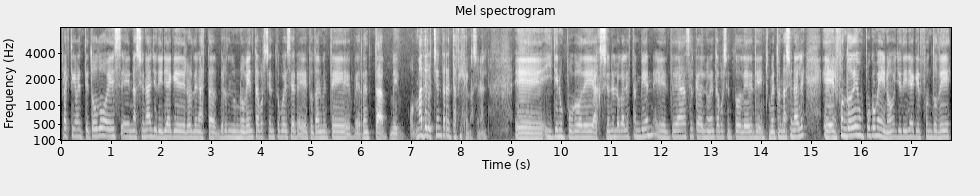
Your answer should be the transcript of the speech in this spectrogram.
prácticamente todo es eh, nacional, yo diría que del orden hasta del un 90% puede ser eh, totalmente eh, renta, más del 80% renta fija nacional. y tiene un poco de acciones locales también, te da cerca del 90% de, de, instrumentos nacionales. el fondo D un poco menos, yo diría que el fondo D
